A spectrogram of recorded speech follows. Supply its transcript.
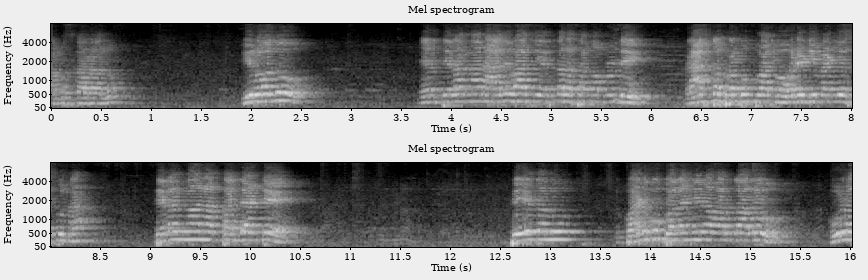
నమస్కారాలు. ఈరోజు నేను తెలంగాణ ఆదివాసీ ఎత్తల సంఘం నుండి రాష్ట్ర ప్రభుత్వానికి ఒకటే డిమాండ్ చేస్తున్నా. తెలంగాణ తల్లి అంటే పేదలు బడుగు బలహీన వర్గాలు కూడా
